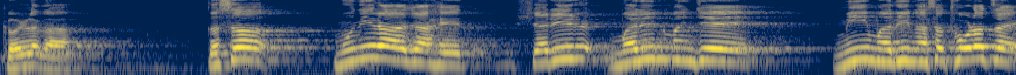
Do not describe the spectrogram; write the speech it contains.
कळलं का? तसं मुनिराज आहेत. शरीर मलिन म्हणजे मी मलिन असं थोडंच आहे.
